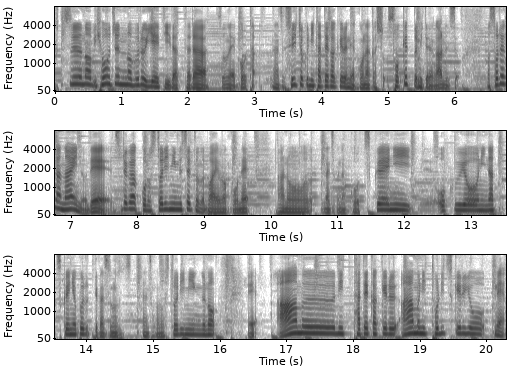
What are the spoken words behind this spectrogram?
普通の標準の Blue Yeti だったら、そのね、こうたなん垂直に立てかけるね、こうなんかソケットみたいなのがあるんですよ。まあ、それがないので、それがこのストリーミングセットの場合は、こうね、あの、なんつうかな、こう机に置くようになって、机に置くっていうか、その、なんつうかな、ストリーミングの、えアームに立てかける、アームに取り付けるよう、ね、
